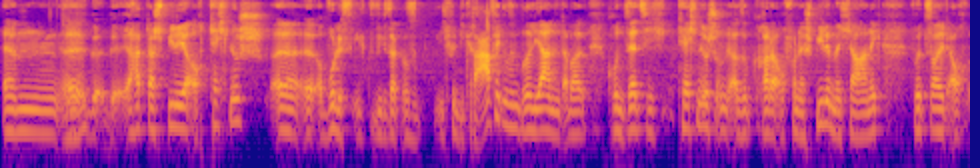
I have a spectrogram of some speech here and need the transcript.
ähm, äh, äh, hat das Spiel ja auch technisch, äh, obwohl es, wie gesagt, also ich finde die Grafiken sind brillant, aber grundsätzlich technisch und also gerade auch von der Spielemechanik wird es halt auch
